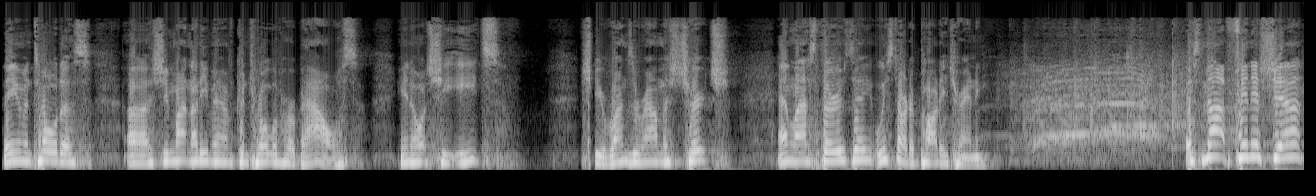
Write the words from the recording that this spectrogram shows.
They even told us uh, she might not even have control of her bowels. You know what she eats? She runs around this church. And last Thursday, we started potty training. It's not finished yet,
